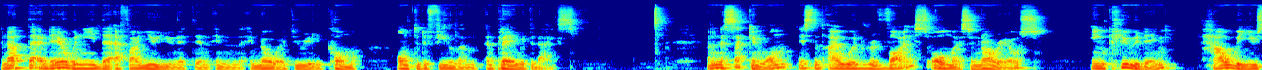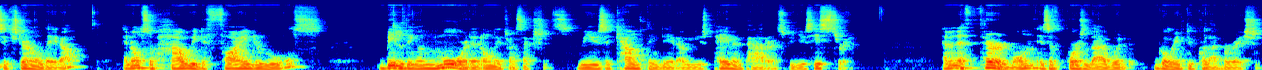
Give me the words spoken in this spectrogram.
And that there we need the FIU unit in, in, in Norway to really come onto the field and, and play with the banks. And then the second one is that I would revise all my scenarios, including how we use external data and also how we define the rules, building on more than only transactions. We use accounting data, we use payment patterns, we use history. And then the third one is, of course, that I would go into collaboration,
